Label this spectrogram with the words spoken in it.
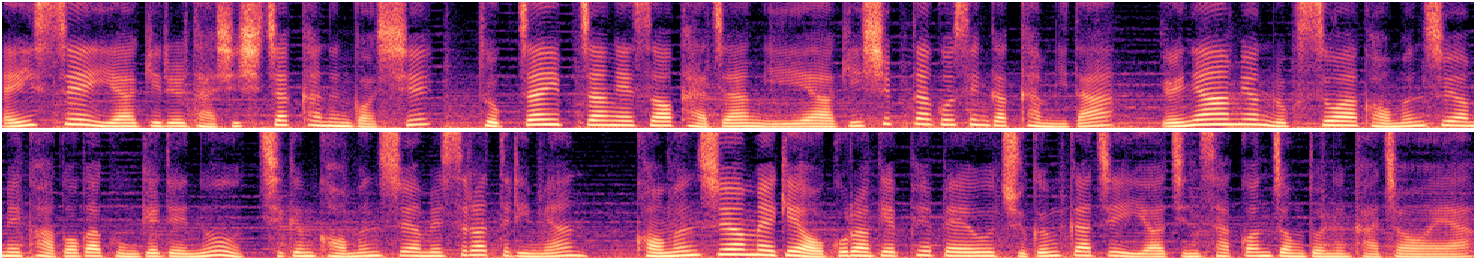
에이스의 이야기를 다시 시작하는 것이 독자 입장에서 가장 이해하기 쉽다고 생각합니다. 왜냐하면 룩스와 검은 수염의 과거가 공개된 후 지금 검은 수염을 쓰러뜨리면 검은 수염에게 억울하게 패배 후 죽음까지 이어진 사건 정도는 가져와야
